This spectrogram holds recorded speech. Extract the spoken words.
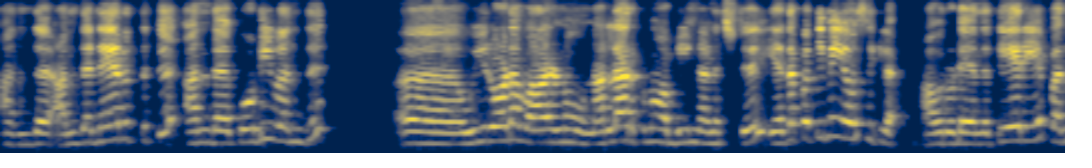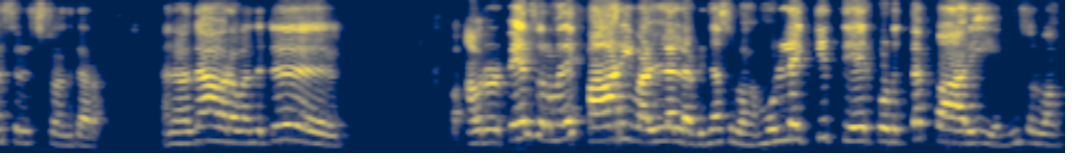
அந்த அந்த நேரத்துக்கு அந்த கொடி வந்து ஆஹ் உயிரோட வாழணும் நல்லா இருக்கணும் அப்படின்னு நினைச்சிட்டு எதை பத்தியுமே யோசிக்கல. அவருடைய அந்த தேரையே பரிசீலிச்சுட்டு வந்துட்டாரு அதனாலதான் அவரை வந்துட்டு அவரோட பேர் சொல்லும் போதே பாரி வள்ளல் அப்படின்னு தான் சொல்லுவாங்க. முல்லைக்கு தேர் கொடுத்த பாரி அப்படின்னு சொல்லுவாங்க.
